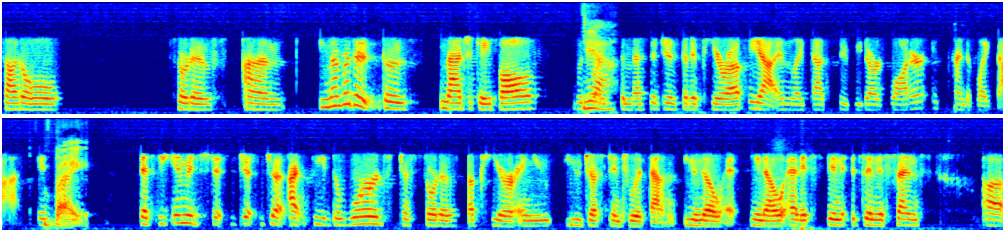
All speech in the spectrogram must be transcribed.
subtle sort of. Um, remember the, those magic eight balls with yeah. like the messages that appear up? Yeah, in like that soupy dark water. It's kind of like that. It's right. like that the image, the the words just sort of appear, and you you just intuit them. You know it, you know, and it's in it's in a sense uh,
